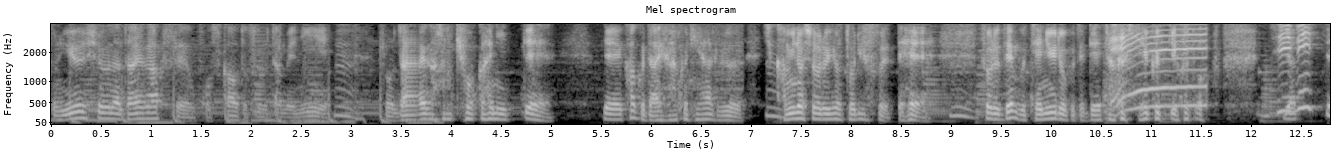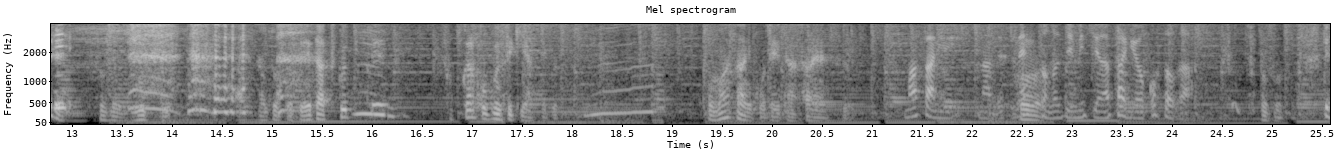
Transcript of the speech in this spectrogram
その優秀な大学生をこうスカウトするために、うん、その大学の教会に行ってで各大学にある紙の書類を取り寄せて、うん、それを全部手入力でデータ化していくっていうことを、地道。そうそう地道。ちゃんとこうデータ作って、うん、そこからこう分析やっていく。うまさにこうデータサイエンス。まさになんですね、うん、その地道な作業こそが。そうそうで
